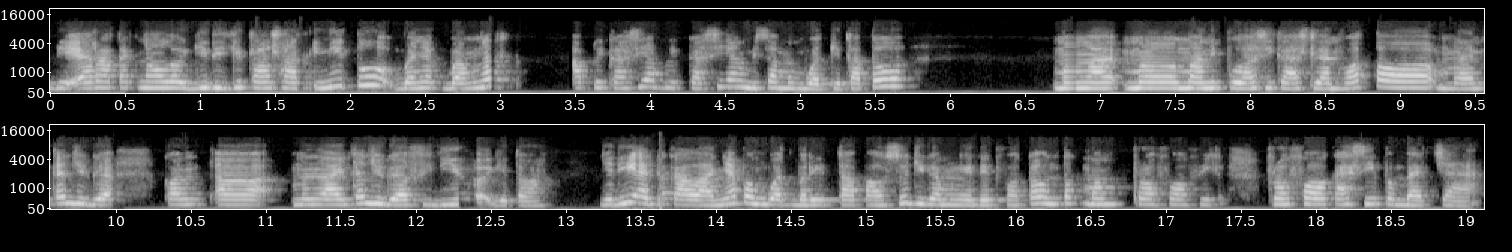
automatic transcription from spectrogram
Di era teknologi digital saat ini tuh banyak banget aplikasi-aplikasi yang bisa membuat kita tuh memanipulasi keaslian foto, melainkan juga uh, melainkan juga video gitu. Jadi ada kalanya pembuat berita palsu juga mengedit foto untuk memprovokasi pembaca.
